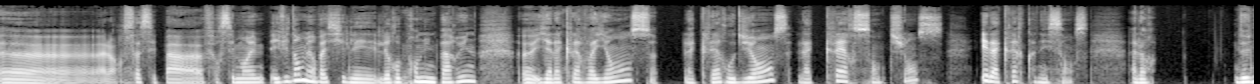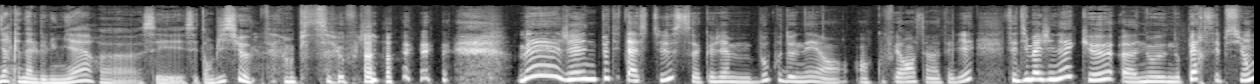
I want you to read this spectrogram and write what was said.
Alors ça, c'est pas forcément évident, mais on va essayer de les, les reprendre une par une. Il y a la clairvoyance, la clairaudience, la clairsentience et la clairconnaissance. Alors, devenir canal de lumière, euh, c'est ambitieux. C'est ambitieux, oui. Mais j'ai une petite astuce que j'aime beaucoup donner en, en conférence et en atelier, c'est d'imaginer que euh, nos, nos perceptions,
